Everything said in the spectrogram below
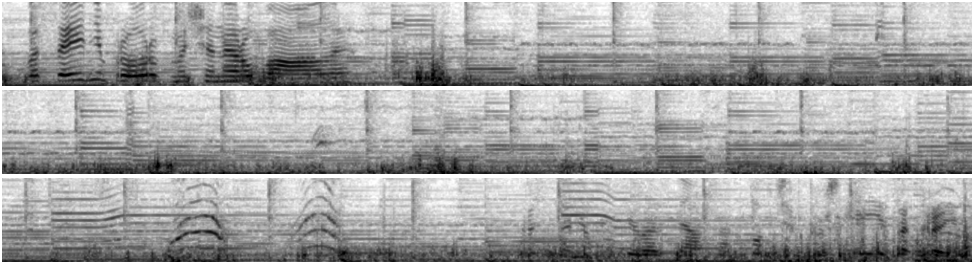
В басейні проруб ми ще не рубали. Костюню хотіла зняти, хлопчик трошки її закрив.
